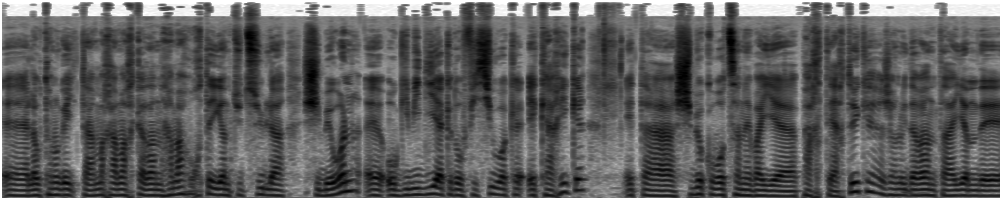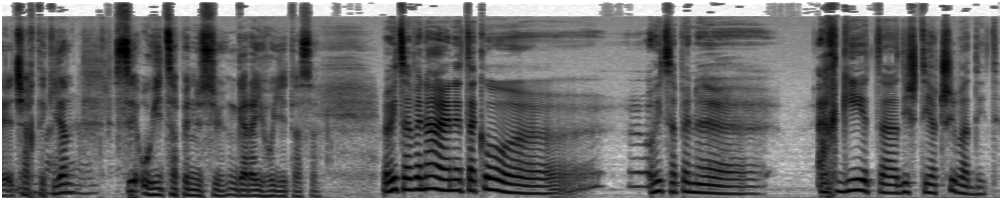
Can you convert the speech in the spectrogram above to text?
eh, lautan hogei eta hamar hamarkadan hamar urte igantutzula Sibeuan, eh, ogibidiak edo ofizioak ekarrik, eta Sibeoko botzane bai parte hartuik, Jean-Louis Davant jande etxartek ilan. Bai, bai. Ze ohitzapen duzu gara ihoietaz? Ohitzapena, enetako uh, ohitzapen... Uh, argi eta distiatxi bat dit.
